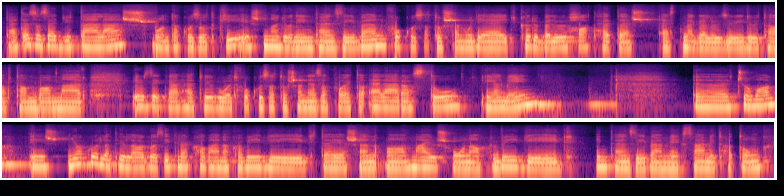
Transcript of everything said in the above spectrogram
Tehát ez az együttállás bontakozott ki, és nagyon intenzíven, fokozatosan ugye egy körülbelül 6 hetes ezt megelőző időtartamban már érzékelhető volt fokozatosan ez a fajta elárasztó élmény. csomag, és gyakorlatilag az ikrek havának a végéig, teljesen a május hónap végéig intenzíven még számíthatunk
